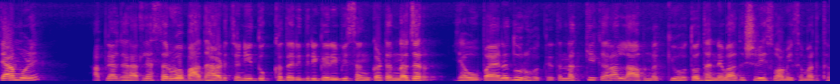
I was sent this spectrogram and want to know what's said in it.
त्यामुळे आपल्या घरातल्या सर्व बाधा अडचणी दुःख दरिद्री गरिबी संकट नजर या उपायाने दूर होते. तर नक्की करा. लाभ नक्की होतो. धन्यवाद. श्री स्वामी समर्थ.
